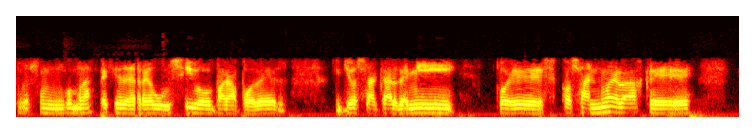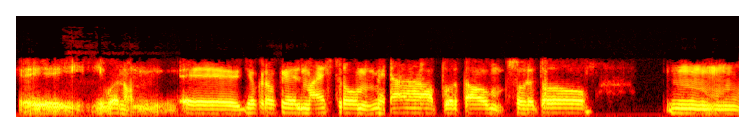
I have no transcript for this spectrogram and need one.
pues un, como una especie de revulsivo para poder yo sacar de mí pues cosas nuevas que y, bueno eh, yo creo que el maestro me ha aportado sobre todo mm,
